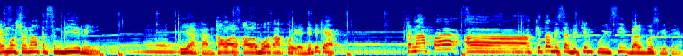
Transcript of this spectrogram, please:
emosional tersendiri. Hmm. Iya kan? Kalau kalau buat aku ya. Jadi kayak kenapa uh, kita bisa bikin puisi bagus gitu ya?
